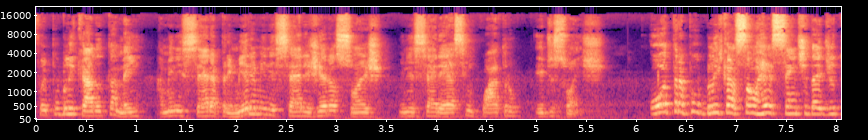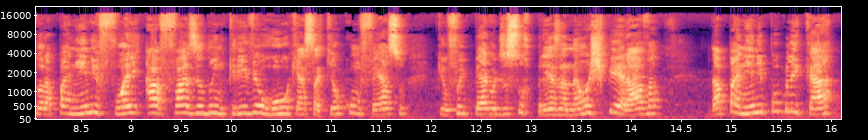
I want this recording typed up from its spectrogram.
Foi publicado também a minissérie, a primeira minissérie Gerações, minissérie essa em quatro edições. Outra publicação recente da editora Panini foi A Fase do Incrível Hulk. Essa aqui eu confesso que eu fui pego de surpresa, não esperava da Panini publicar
